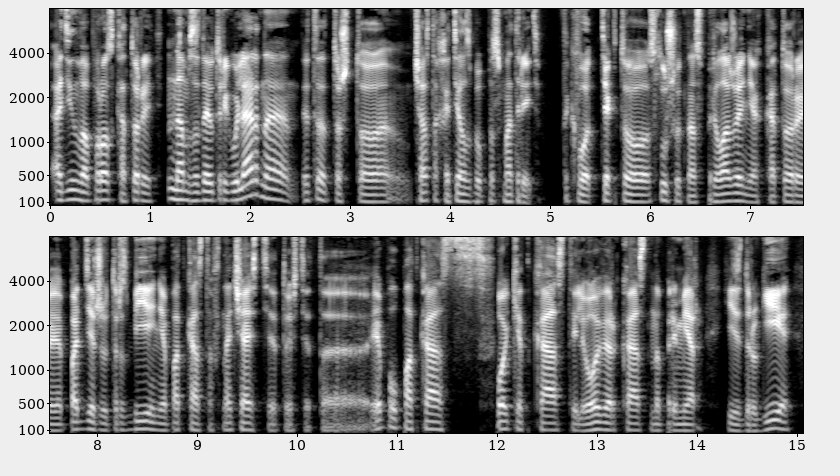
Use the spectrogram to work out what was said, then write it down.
один вопрос, который нам задают регулярно, это то, что часто хотелось бы посмотреть. Так вот, те, кто слушают нас в приложениях, которые поддерживают разбиение подкастов на части, то есть это Apple Podcasts, Pocket Cast или Overcast, например, есть другие –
